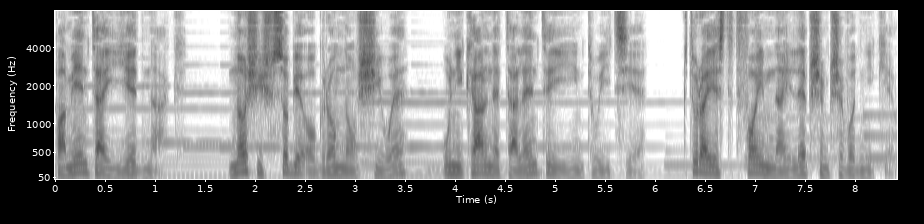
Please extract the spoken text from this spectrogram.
Pamiętaj jednak, nosisz w sobie ogromną siłę, unikalne talenty i intuicję, która jest Twoim najlepszym przewodnikiem.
